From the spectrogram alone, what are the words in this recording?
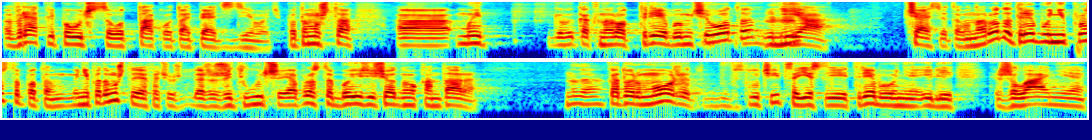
вряд ли получится вот так вот опять сделать. Потому что э, мы как народ требуем чего-то, угу. я часть этого народа требую не просто потому, не потому, что я хочу даже жить лучше, я просто боюсь еще одного кантара. Ну да. Который может случиться, если требования или желание,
